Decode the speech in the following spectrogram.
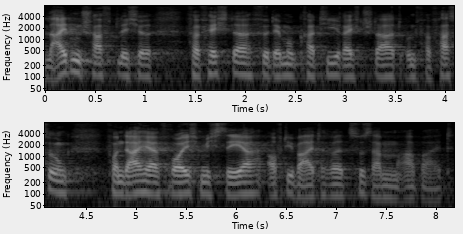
leidenschaftliche Verfechter für Demokratie, Rechtsstaat und Verfassung. Von daher freue ich mich sehr auf die weitere Zusammenarbeit.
